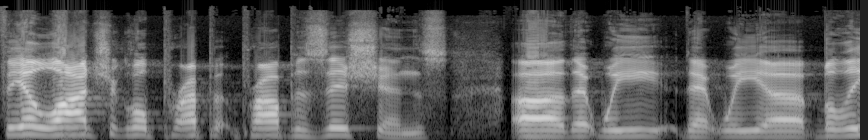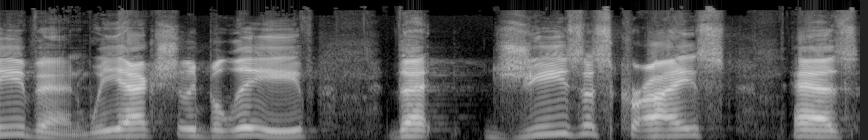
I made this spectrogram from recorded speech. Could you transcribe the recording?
theological prop- propositions uh, that we, that we uh, believe in. We actually believe that Jesus Christ has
